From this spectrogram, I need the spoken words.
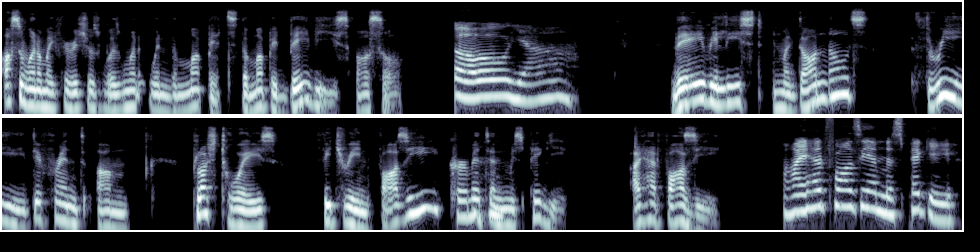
Also, one of my favorite shows was one when the Muppets, the Muppet Babies, also. Oh, yeah. They released in McDonald's three different um plush toys featuring Fozzie, Kermit, Mhm. and Miss Piggy. I had Fozzie. I had Fozzie and Miss Piggy.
